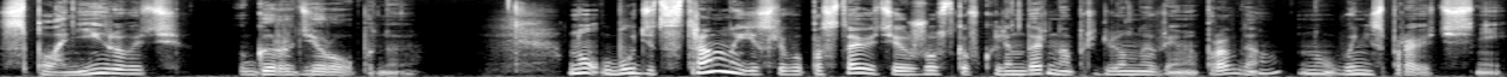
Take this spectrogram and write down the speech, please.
спланировать гардеробную. Ну, будет странно, если вы поставите ее жестко в календарь на определенное время, правда? Ну, вы не справитесь с ней.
